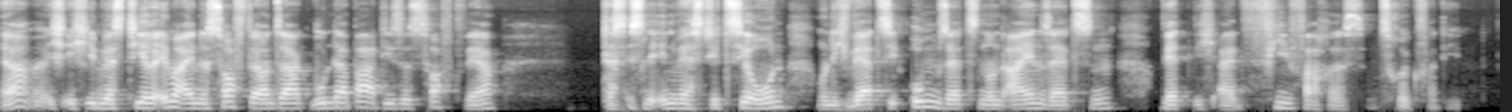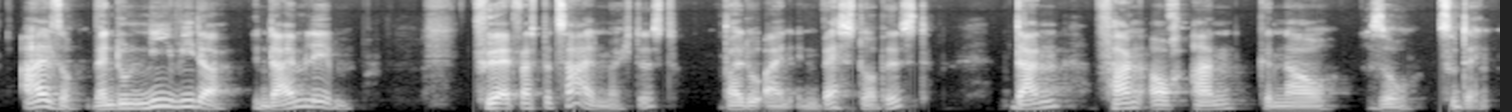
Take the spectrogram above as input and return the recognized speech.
ja, ich, ich investiere immer in eine Software und sage, wunderbar, diese Software das ist eine Investition und ich werde sie umsetzen und einsetzen, werde ich ein Vielfaches zurückverdienen. Also, wenn du nie wieder in deinem Leben für etwas bezahlen möchtest, weil du ein Investor bist, dann fang auch an, genau so zu denken.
